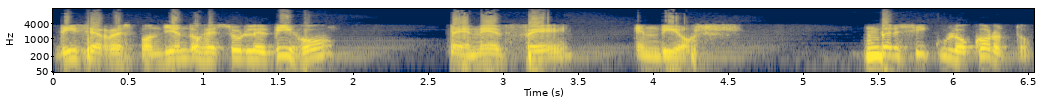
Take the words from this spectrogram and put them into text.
dice, respondiendo Jesús les dijo, tened fe en Dios. Un versículo corto,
